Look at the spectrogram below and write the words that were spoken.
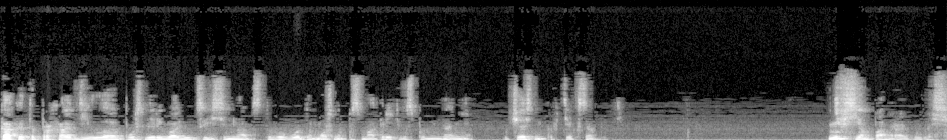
Как это проходило после революции 17 года, можно посмотреть воспоминания участников тех событий. Не всем понравилось.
